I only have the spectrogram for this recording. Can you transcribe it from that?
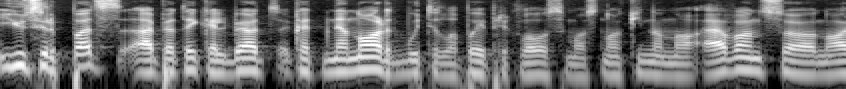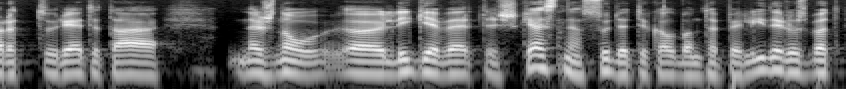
jūs ir pats apie tai kalbėjot, kad nenorit būti labai priklausomas nuo Kinano Evanso, norit turėti tą, nežinau, e, lygiai vertiškesnę sudėti, kalbant apie lyderius, bet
